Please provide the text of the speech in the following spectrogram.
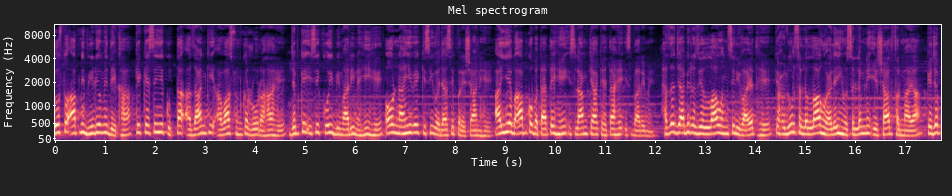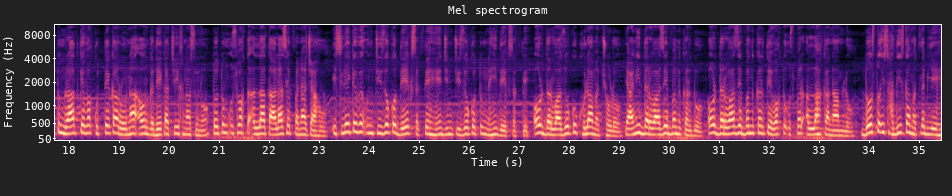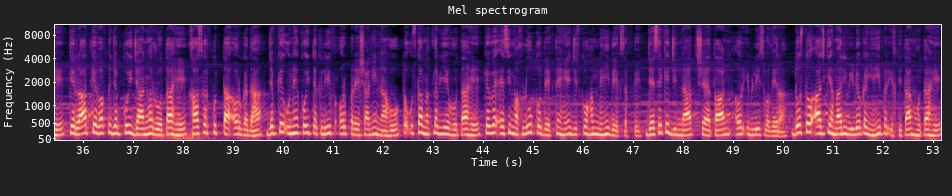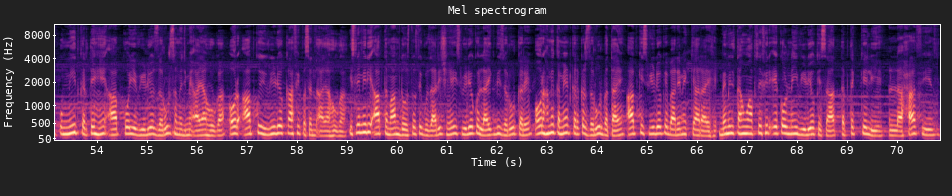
दोस्तों, आपने वीडियो में देखा कि कैसे ये कुत्ता अजान की आवाज़ सुनकर रो रहा है, जबकि इसे कोई बीमारी नहीं है और ना ही वे किसी वजह से परेशान है। आइए अब आपको बताते हैं इस्लाम क्या कहता है इस बारे में। हज़रत जाबिर रज़ी अल्लाह से रिवायत है कि हुजूर सल्लल्लाहु अलैहि वसल्लम ने इरशाद फरमाया कि जब तुम रात के वक्त कुत्ते का रोना और गधे का चीख ना सुनो तो तुम उस वक्त अल्लाह ताला से पना चाहो, इसलिए कि वे उन चीज़ों को देख सकते हैं जिन चीज़ों को तुम नहीं देख सकते, और दरवाजों को खुला मत छोड़ो। यानी दरवाजे बंद कर दो और दरवाजे बंद करते वक्त उस पर अल्लाह का नाम लो। दोस्तों, इस हदीस का मतलब ये है कि रात के वक्त जब कोई जानवर रोता है, खासकर कुत्ता और गधा, जबकि उन्हें कोई तकलीफ़ और परेशानी ना हो तो उसका मतलब ये होता है कि वे ऐसी मखलूक को देखते हैं जिसको हम नहीं देख सकते, जैसे कि जिन्नात, शैतान और इबलीस वगैरह। दोस्तों, आज की हमारी वीडियो का यहीं पर इख्तिताम होता है। उम्मीद करते हैं आपको ये वीडियो ज़रूर समझ में आया होगा और आपको ये वीडियो काफ़ी पसंद आया होगा। इसलिए मेरी आप तमाम दोस्तों से गुजारिश है, इस वीडियो को लाइक भी ज़रूर करें और हमें कमेंट कर कर ज़रूर बताएँ आपकी इस वीडियो के बारे में क्या राय है। मैं मिलता हूँ आपसे फिर एक और नई वीडियो के साथ, तब तक के लिए अल्लाह हाफिज़।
